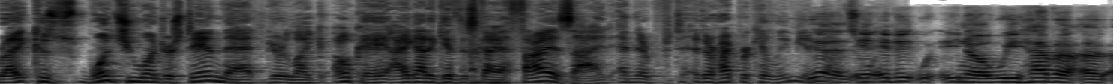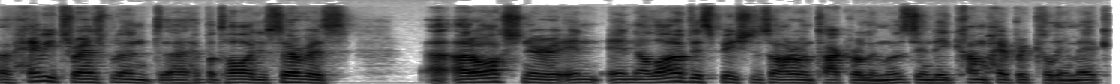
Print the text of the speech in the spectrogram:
right? Because once you understand that, you're like, okay, I got to give this guy a thiazide, and they're hyperkalemia. Yeah, it, it, you know, we have a, a heavy transplant uh, hepatology service uh, at Auctioner, and, and a lot of these patients are on tacrolimus and they come hyperkalemic.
